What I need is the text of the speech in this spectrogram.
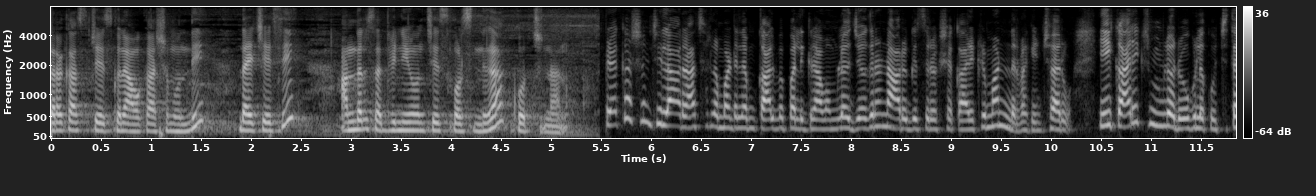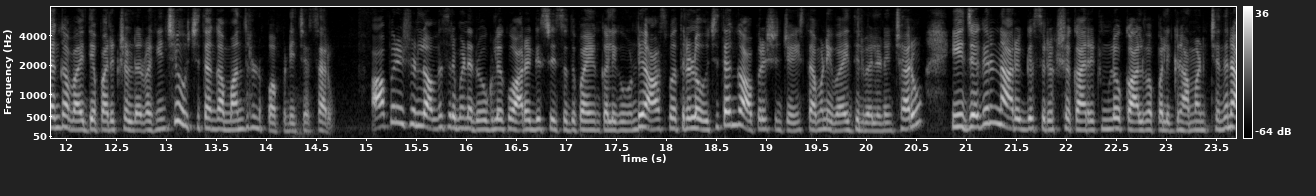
దరఖాస్తు చేసుకునే అవకాశం ఉంది. దయచేసి అందరూ సద్వినియోగం చేసుకోవాల్సిందిగా కోరుచున్నాను. ప్రకాశం జిల్లా రాచర్ల మండలం కాల్వపల్లి గ్రామంలో జగనన్న ఆరోగ్య సురక్ష కార్యక్రమాన్ని నిర్వహించారు. ఈ కార్యక్రమంలో రోగులకు ఉచితంగా వైద్య పరీక్షలు నిర్వహించి ఉచితంగా మందులను పంపిణీ చేశారు. ఆపరేషన్లో అవసరమైన రోగులకు ఆరోగ్యశ్రీ సదుపాయం కలిగి ఉండి ఆసుపత్రిలో ఉచితంగా ఆపరేషన్ చేయిస్తామని వైద్యులు వెల్లడించారు. ఈ జగనన్న ఆరోగ్య సురక్ష కార్యక్రమంలో కాల్వపల్లి గ్రామానికి చెందిన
